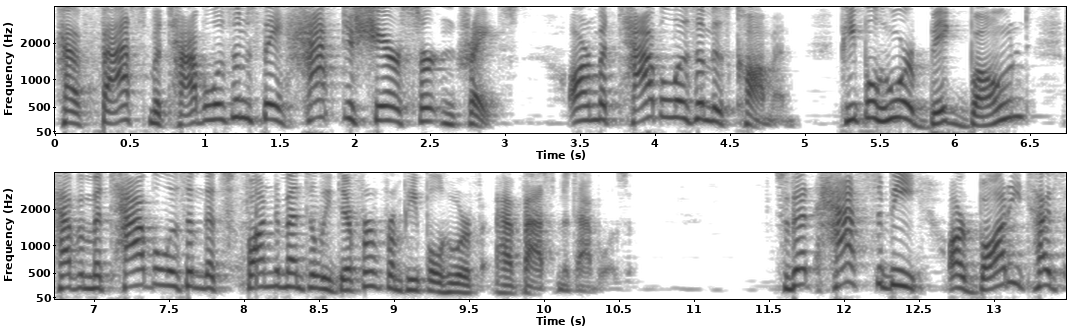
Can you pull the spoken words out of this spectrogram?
have fast metabolisms, they have to share certain traits. Our metabolism is common. People who are big boned have a metabolism that's fundamentally different from people who are, have fast metabolism. So that has to be our body types.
